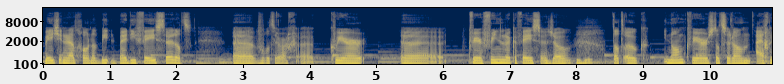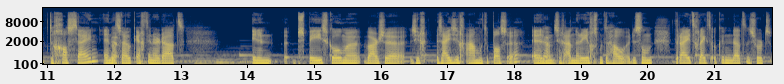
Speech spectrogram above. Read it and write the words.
weet je inderdaad gewoon dat bij die feesten, dat uh, bijvoorbeeld heel erg uh, queer, queervriendelijke feesten en zo, mm -hmm. dat ook non-queers, dat ze dan eigenlijk te gast zijn. En dat zou ook echt inderdaad in een eh, space komen waar ze zich, zij zich aan moeten passen en zich aan de regels moeten houden. Dus dan draait het gelijk ook inderdaad een soort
